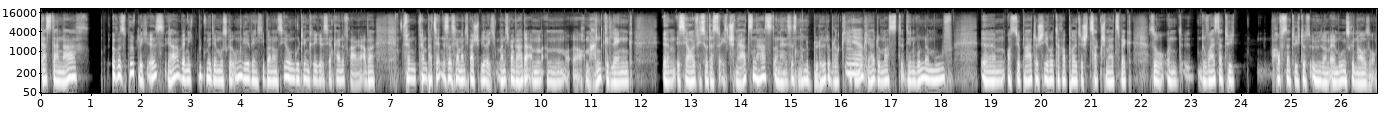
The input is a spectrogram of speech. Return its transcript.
Das danach irres möglich ist, ja, wenn ich gut mit dem Muskel umgehe, wenn ich die Balancierung gut hinkriege, ist ja keine Frage. Aber für, für einen Patienten ist das ja manchmal schwierig. Manchmal gerade am, am auch im Handgelenk ähm, ist ja häufig so, dass du echt Schmerzen hast und dann ist es nur eine blöde Blockierung. Ja, ja du machst den Wundermove, ähm, osteopathisch, chirotherapeutisch, zack, Schmerz weg. So, und äh, du weißt natürlich, hoffst natürlich, das Öl am Ellbogen ist genauso.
